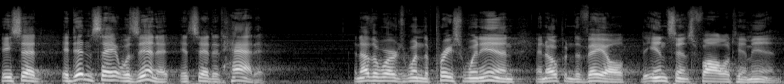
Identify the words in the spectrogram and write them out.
He said, it didn't say it was in it, it said it had it. In other words, when the priest went in and opened the veil, the incense followed him in.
